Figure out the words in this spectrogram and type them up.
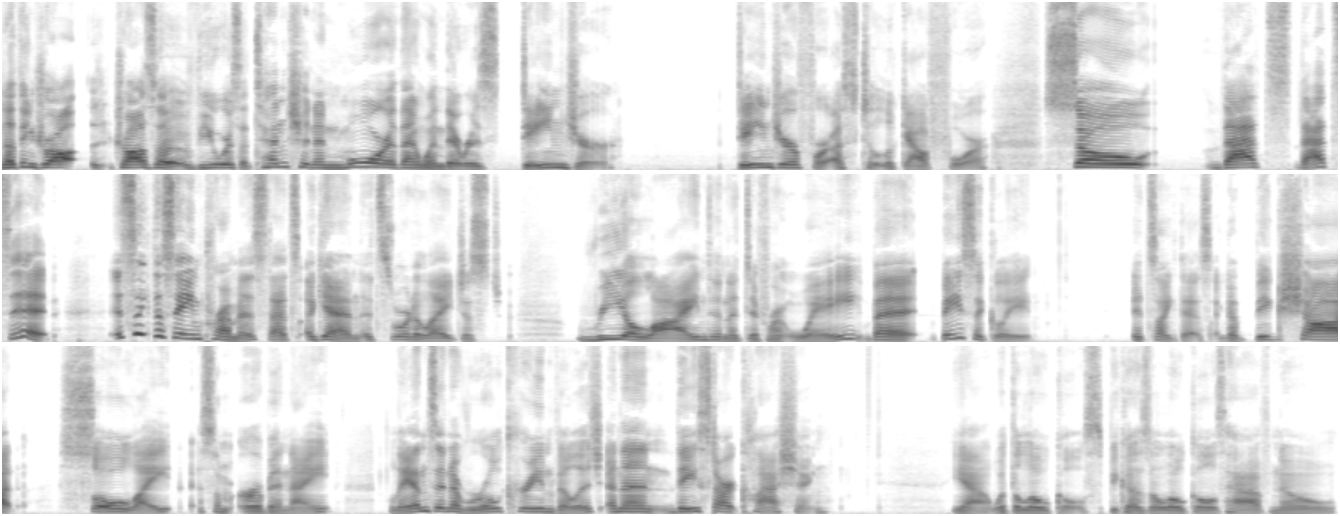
Nothing draw, draws a viewer's attention and more than when there is danger. Danger for us to look out for. So that's that's it it's like the same premise. That's again, it's sort of like just realigned in a different way, but basically, it's like this: like a big shot Seoulite, some urbanite lands in a rural Korean village, and then they start clashing. Yeah, with the locals because the locals have no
